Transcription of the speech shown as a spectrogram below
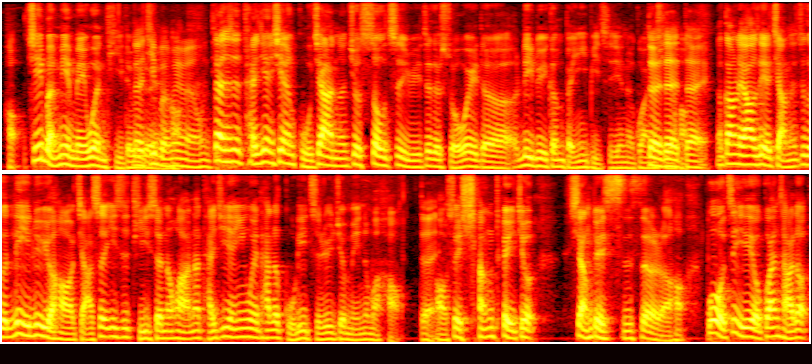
好，基本面没问题，对不对？对，基本面没问题。但是台积电现在股价呢，就受制于这个所谓的利率跟本益比之间的关系。对对对。那刚刚廖老师也讲的这个利率哈，假设一直提升的话，那台积电因为它的股利值率就没那么好，对，哦，所以相对就相对失色了哈。不过我自己也有观察到，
